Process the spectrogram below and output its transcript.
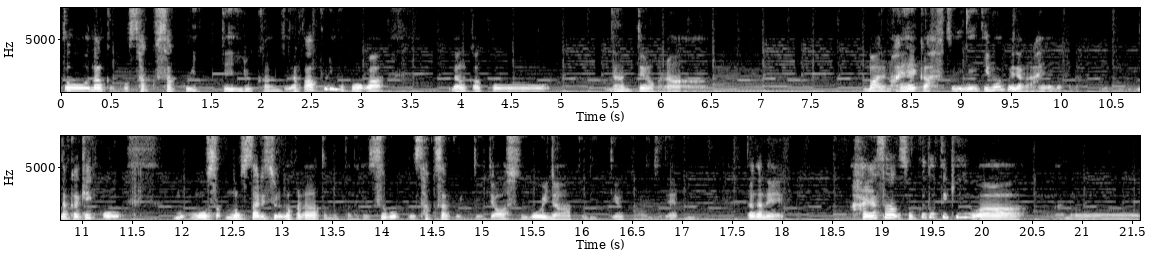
となんかこうサクサクいっている感じ。なんかアプリの方が、なんかこう、なんていうのかな。まあでも早いか。普通にネイティブアプリだから早いのかな。なんか結構も、もっさりするのかなと思ったんだけど、すごくサクサクいっていて、あ、すごいな、アプリっていう感じで。うん、なんかね、速さ、速度的には、あのー、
